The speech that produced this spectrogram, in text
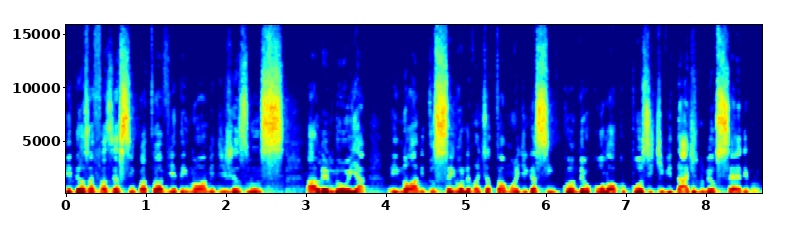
E Deus vai fazer assim com a tua vida, em nome de Jesus. Aleluia. Em nome do Senhor, levante a tua mão e diga assim: quando eu coloco positividade no meu cérebro,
